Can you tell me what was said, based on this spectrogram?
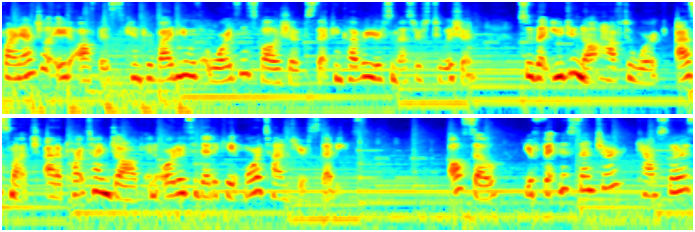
Financial Aid Office can provide you with awards and scholarships that can cover your semester's tuition so that you do not have to work as much at a part time job in order to dedicate more time to your studies. Also, your fitness center, counselors,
